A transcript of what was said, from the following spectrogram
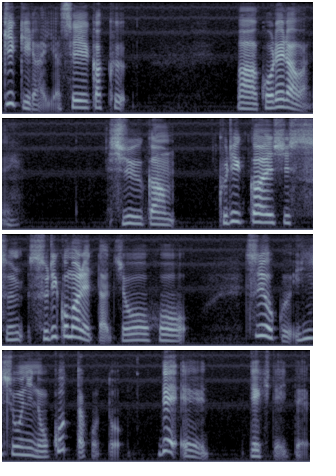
き嫌いや性格まあこれらはね習慣繰り返しすり込まれた情報。強く印象に残ったこと。で、えー、できていて。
